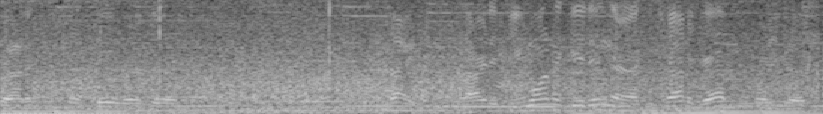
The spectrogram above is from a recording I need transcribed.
Got it. That's it right there. Nice. All right, if you want to get in there, I can try to grab it for you guys.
